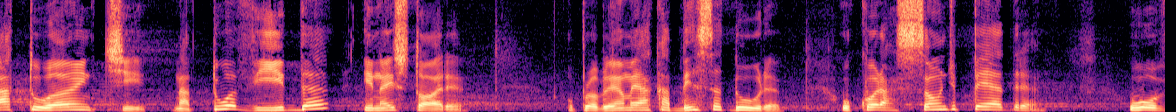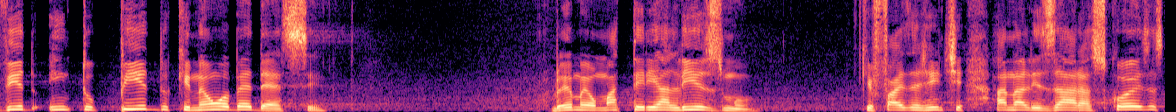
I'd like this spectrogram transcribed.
atuante na tua vida e na história. O problema é a cabeça dura, o coração de pedra, o ouvido entupido que não obedece. O problema é o materialismo, que faz a gente analisar as coisas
